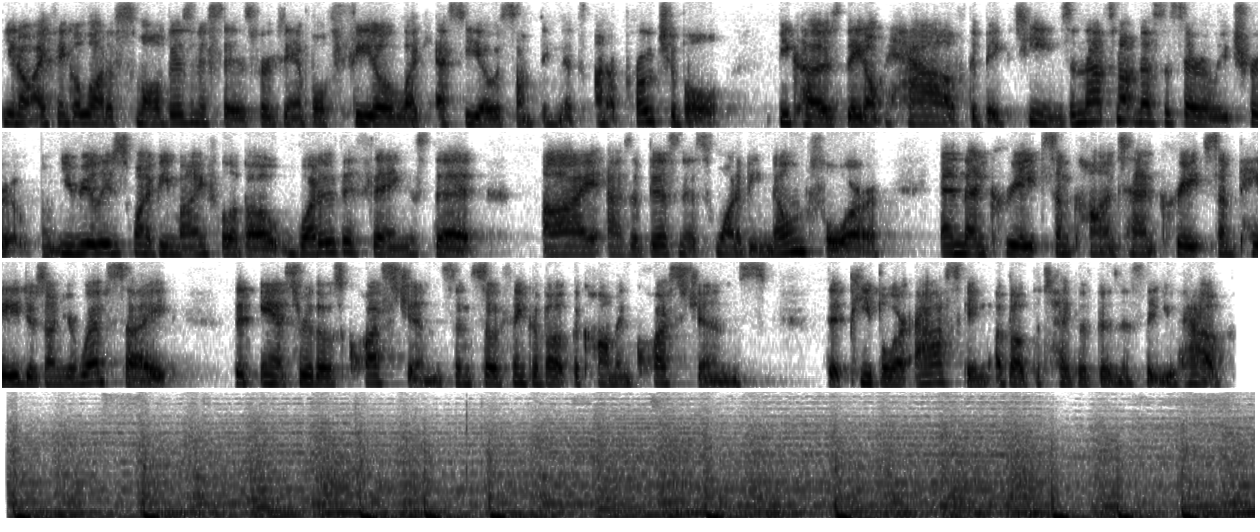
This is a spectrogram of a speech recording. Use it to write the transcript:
you know, I think a lot of small businesses, for example, feel like SEO is something that's unapproachable because they don't have the big teams. And that's not necessarily true. You really just want to be mindful about what are the things that I, as a business, want to be known for, and then create some content, create some pages on your website that answer those questions. And so think about the common questions that people are asking about the type of business that you have.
